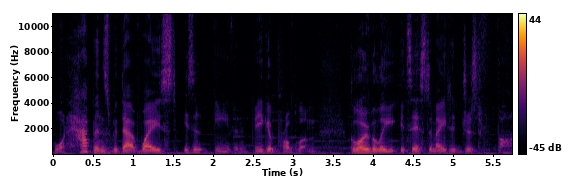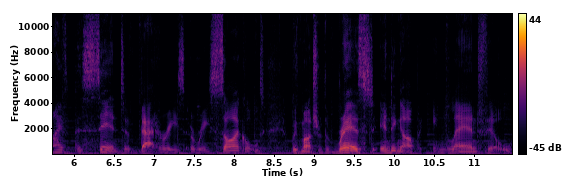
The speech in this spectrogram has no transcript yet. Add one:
What happens with that waste is an even bigger problem. Globally, it's estimated just 5% of batteries are recycled, with much of the rest ending up in landfill.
